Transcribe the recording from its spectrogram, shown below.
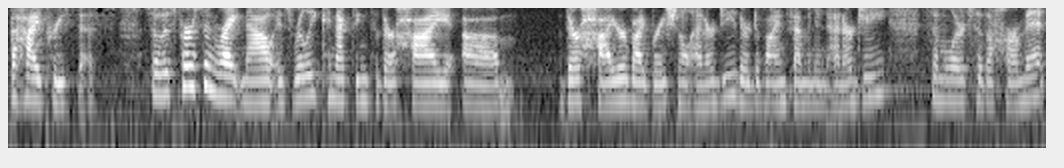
The High Priestess. So this person right now is really connecting to their high um, their higher vibrational energy, their divine feminine energy, similar to the hermit.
